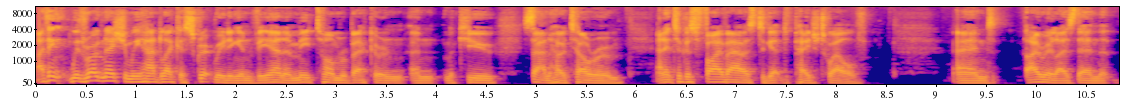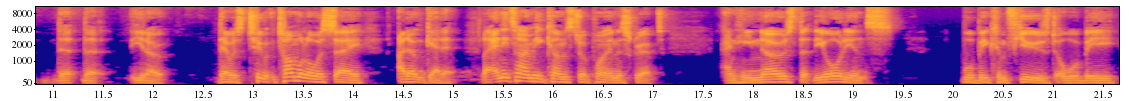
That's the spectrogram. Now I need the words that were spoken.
I think with Rogue Nation, we had like a script reading in Vienna. Me, Tom, Rebecca, and, and McQ sat in a hotel room, and it took us five hours to get to page 12. And I realized then that, that, that, you know, there was two, Tom will always say, I don't get it. Like anytime he comes to a point in the script and he knows that the audience will be confused or will be,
